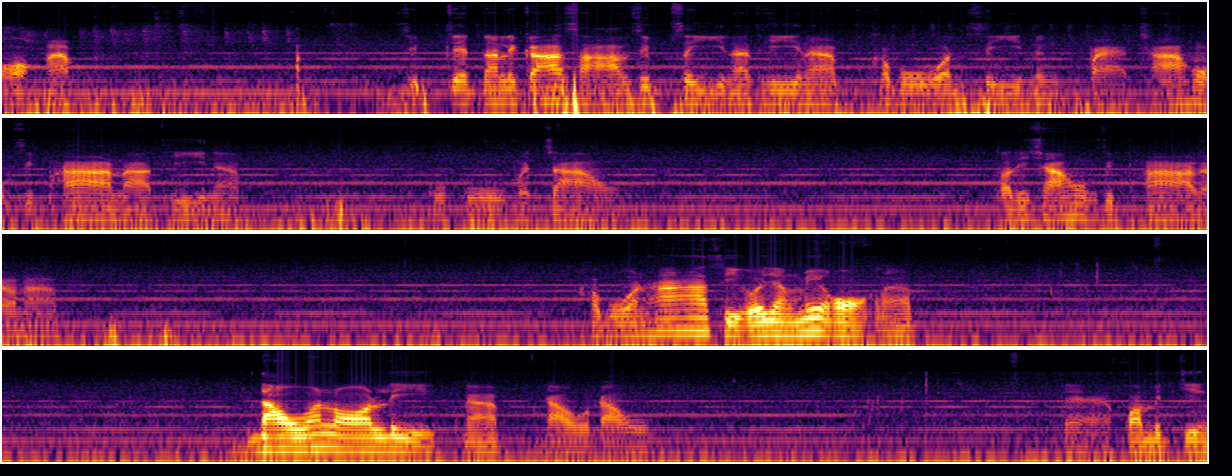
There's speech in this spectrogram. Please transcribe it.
บอกนะครับ 17นาฬิกา34 นาทีนะครับ ขบวน 418 ช้า 65 นาทีนะครับ โอ้โห พระเจ้า ตอนนี้ช้า 65 แล้วนะครับ ขบวน 554 ก็ยังไม่ออกนะครับ เดาว่ารอหลีกนะครับ เดาเดาแต่ความเป็นจริง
